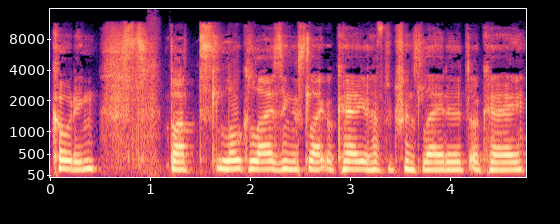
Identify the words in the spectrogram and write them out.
coding. But localizing is like okay, you have to translate it. Okay,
